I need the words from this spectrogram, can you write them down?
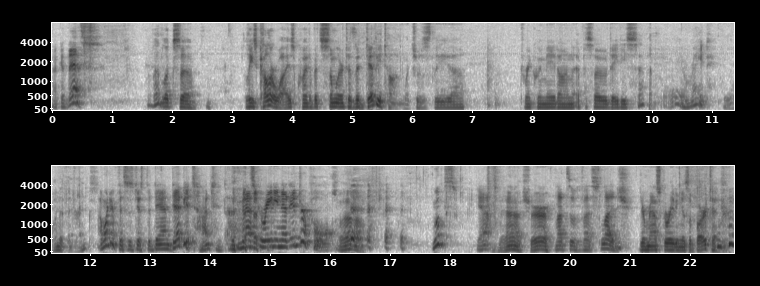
Look at this. Well, that looks, uh, at least color-wise, quite a bit similar to the debutante, which was the uh, drink we made on episode 87. You're right. One of the drinks. I wonder if this is just a damn debutante masquerading at Interpol. Wow. Whoops. Yeah, Yeah, sure. lots of uh, sludge. You're masquerading as a bartender.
